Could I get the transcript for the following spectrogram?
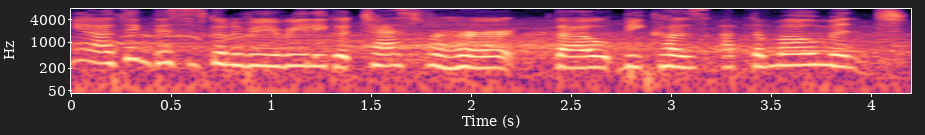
Yeah, I think this is going to be a really good test for her, though, because at the moment,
